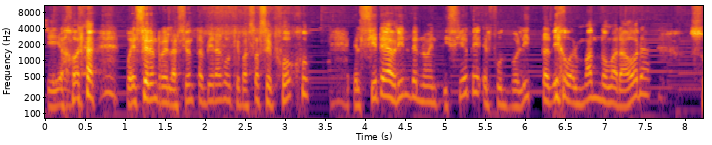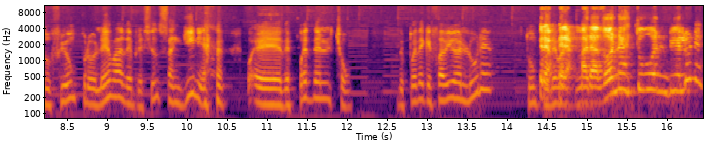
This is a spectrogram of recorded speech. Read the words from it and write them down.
y ahora puede ser en relación también a algo que pasó hace poco, el 7 de abril del 97, el futbolista Diego Armando Maradona sufrió un problema de presión sanguínea eh, después del show, después de que fue a vivo el lunes, tuvo un Espera, problema espera, ¿Maradona estuvo en Viva el lunes?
